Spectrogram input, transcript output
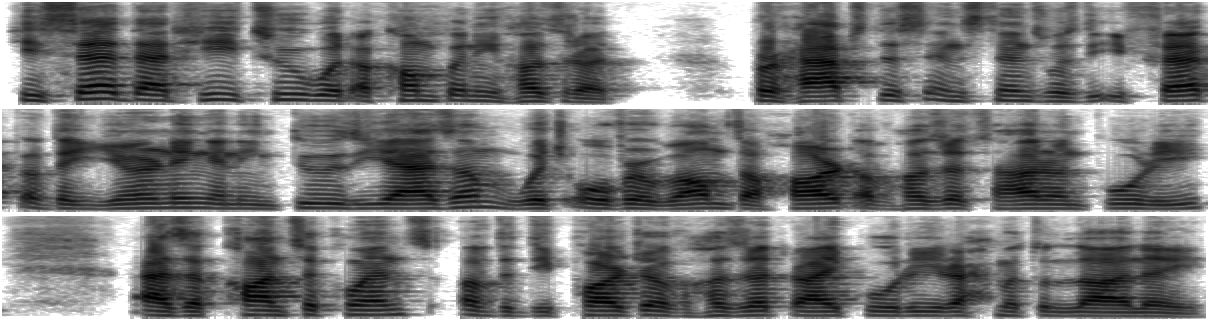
He said that he too would accompany Hazrat. Perhaps this instance was the effect of the yearning and enthusiasm which overwhelmed the heart of Hazrat Saharanpuri as a consequence of the departure of Hazrat Raipuri rahmatullah alayh.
